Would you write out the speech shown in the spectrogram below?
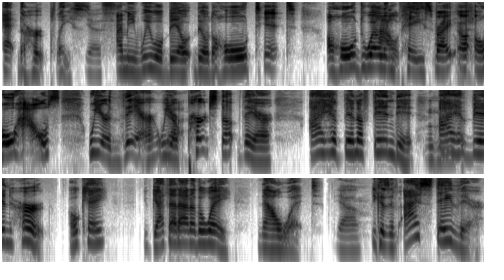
at the hurt place Yes. I mean, we will build build a whole tent, a whole dwelling House. place, right? A, a whole house. We are there. We are perched up there. I have been offended. Mhm. I have been hurt. Okay, you got that out of the way. Now what? Yeah. Because if I stay there,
